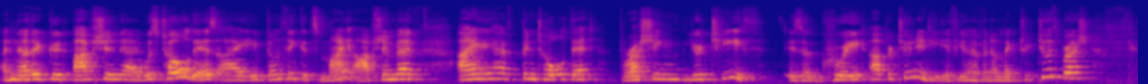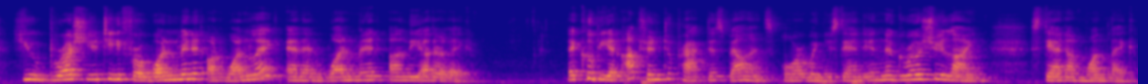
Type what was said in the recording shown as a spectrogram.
Another good option I was told is I don't think it's my option, but I have been told that brushing your teeth is a great opportunity. If you have an electric toothbrush, you brush your teeth for one minute on one leg and then one minute on the other leg. That could be an option to practice balance, or when you stand in the grocery line, stand on one leg.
